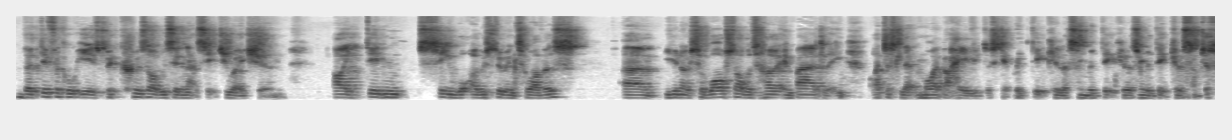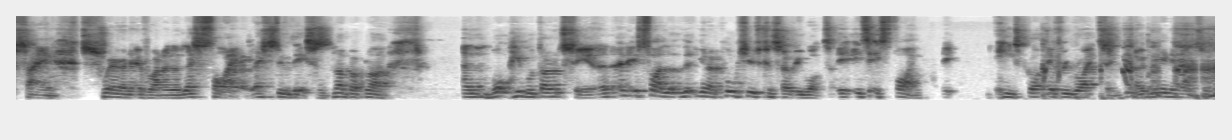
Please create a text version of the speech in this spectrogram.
the difficulty is because I was in that situation, I didn't see what I was doing to others. Um, you know, so whilst I was hurting badly, I just let my behaviour just get ridiculous and ridiculous and ridiculous and just saying, swearing at everyone and let's fight let's do this and blah, blah, blah. And what people don't see, and, and it's fine, that, you know, Paul Hughes can say what he wants. It, it's, it's fine. It, he's got every right to. You know, me and him had some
